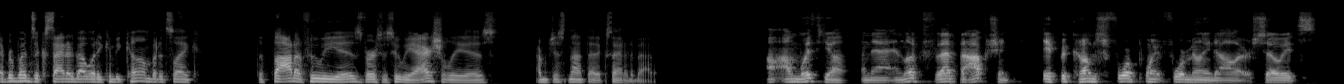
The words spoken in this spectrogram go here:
everyone's excited about what he can become, but it's like the thought of who he is versus who he actually is I'm just not that excited about it. I'm with you on that. And look, for that option, it becomes $4.4 million. So it's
